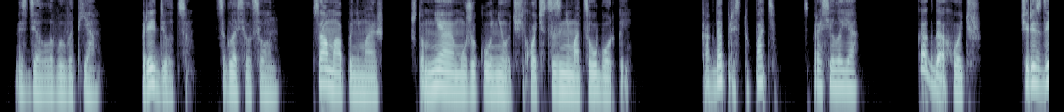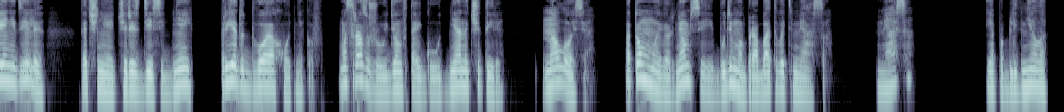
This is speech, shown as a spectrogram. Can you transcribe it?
— сделала вывод я. Придется, согласился он. «Сама понимаешь, что мне, мужику, не очень хочется заниматься уборкой». «Когда приступать?» — спросила я. «Когда хочешь. Через две недели, точнее, через десять дней, приедут двое охотников. Мы сразу же уйдем в тайгу дня на четыре. На лося. Потом мы вернемся и будем обрабатывать мясо». «Мясо?» Я побледнела,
